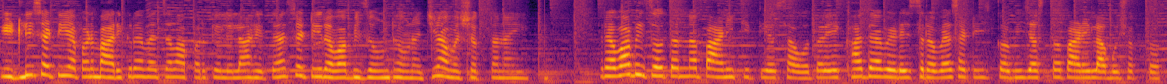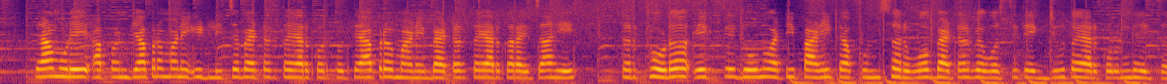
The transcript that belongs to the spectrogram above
इडलीसाठी आपण बारीक रव्याचा वापर केलेला आहे. त्यासाठी रवा भिजवून ठेवण्याची आवश्यकता नाही. रवा भिजवताना पाणी किती असावं? तर एखाद्या वेळेस रव्यासाठी कमी जास्त पाणी लागू शकतं. त्यामुळे आपण ज्याप्रमाणे इडलीचं बॅटर तयार करतो त्याप्रमाणे बॅटर तयार करायचं आहे. तर थोडं एक ते दोन वाटी पाणी टाकून सर्व बॅटर व्यवस्थित एकजीव तयार करून घ्यायचं.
